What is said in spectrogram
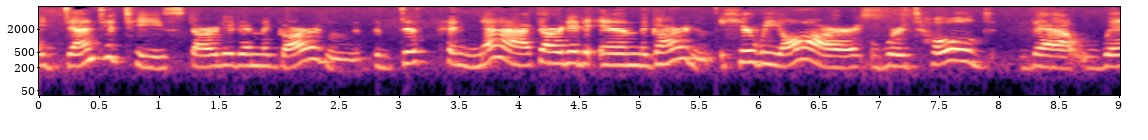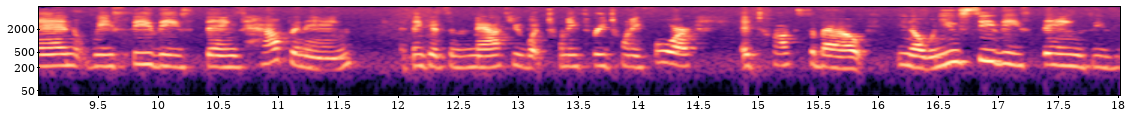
identity started in the garden. The disconnect started in the garden. Here we are, we're told that when we see these things happening, I think it's in Matthew, what, 23, 24, it talks about, you know, when you see these things, these,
